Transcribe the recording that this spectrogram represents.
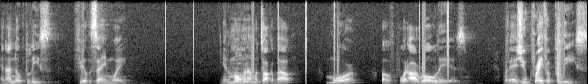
And I know police feel the same way. In a moment, I'm going to talk about more of what our role is. But as you pray for police,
